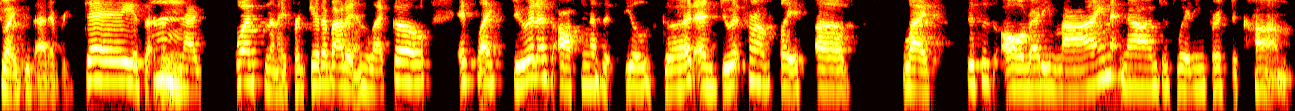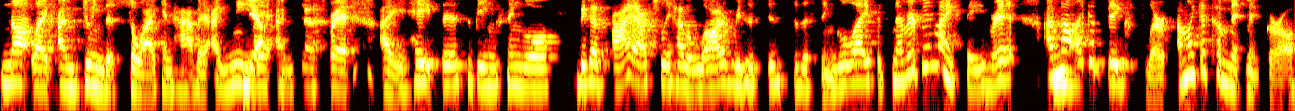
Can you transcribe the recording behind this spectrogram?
do I do that every day? Is that something Mm. that I do once and then I forget about it and let go. It's like do it as often as it feels good and do it from a place of like this is already mine. Now I'm just waiting for it to come. Not like I'm doing this so I can have it. I need yeah. it. I'm desperate. I hate this being single because I actually had a lot of resistance to the single life. It's never been my favorite. I'm mm-hmm. not like a big flirt. I'm like a commitment girl.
